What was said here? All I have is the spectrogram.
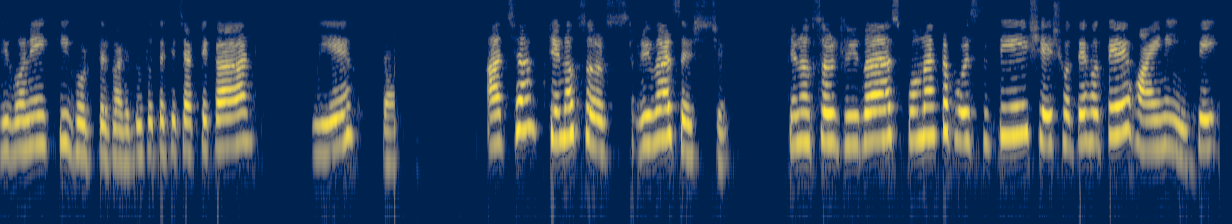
জীবনে কি ঘটতে পারে? দুটো থেকে চারটে কার্ড দিয়ে আচ্ছা টেন অফ সোর্স রিভার্স এসছে। অফ রিভার্স কোনো একটা পরিস্থিতি শেষ হতে হতে হয়নি পেজ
